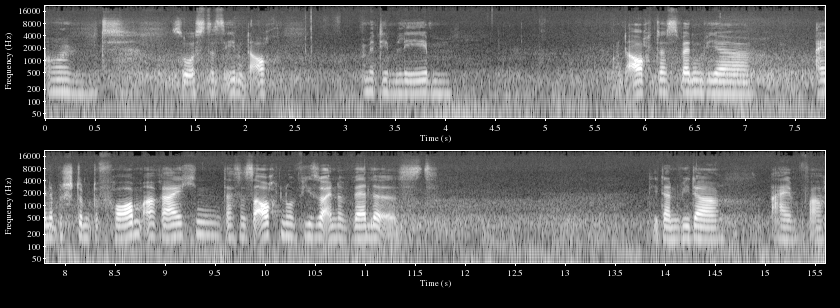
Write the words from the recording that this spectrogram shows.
Und so ist es eben auch mit dem Leben. Und auch, dass wenn wir eine bestimmte Form erreichen, dass es auch nur wie so eine Welle ist, die dann wieder einfach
